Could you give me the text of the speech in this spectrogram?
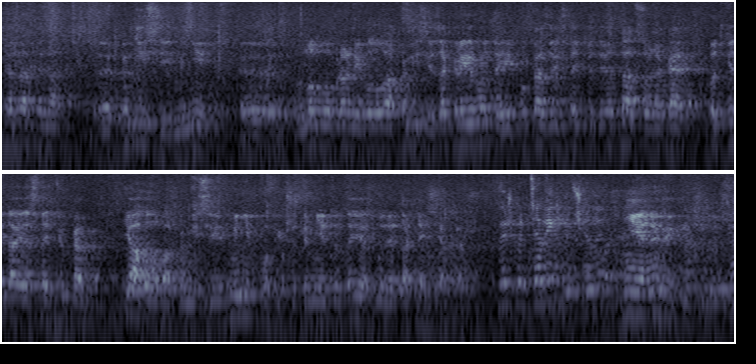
сказати на е, комісії. Мені е, новообраний голова комісії закриє рота і показує статтю 19, вона каже, от кидає статтю, каже, я голова комісії, мені пофіг, що ти мені тут даєш, буде так, як я кажу. Ви ж хоч це виключили. Ні, не виключили. Все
